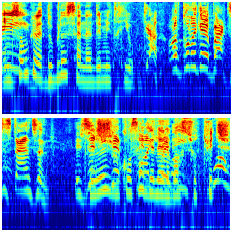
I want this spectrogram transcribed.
Il me semble screen. que la doubleuse, c'est Anna Demetrio. Yeah, I've got to get back to Stanton. Is C'est this vrai, je vous conseille d'aller la voir sur Twitch. Whoa!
